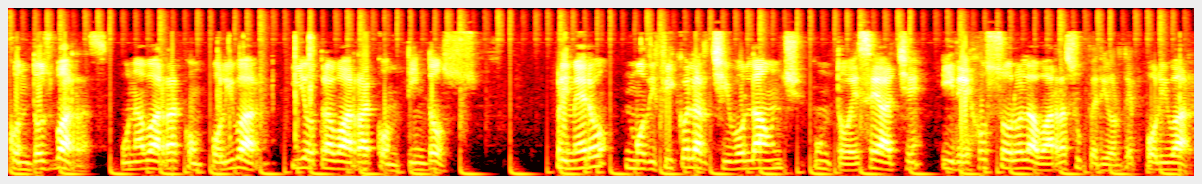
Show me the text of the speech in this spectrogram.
con dos barras, una barra con Polybar y otra barra con TIN 2. Primero modifico el archivo launch.sh y dejo solo la barra superior de Polybar.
